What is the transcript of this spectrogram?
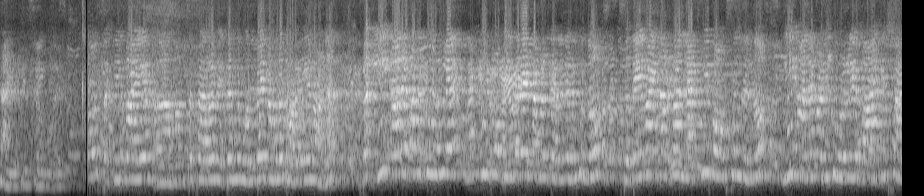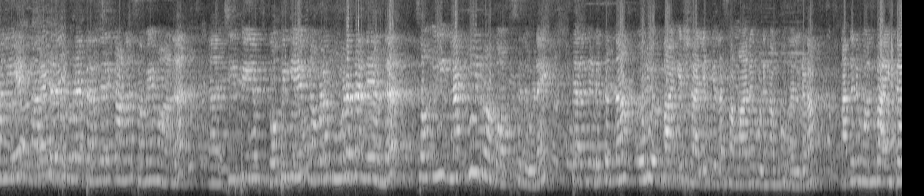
താങ്ക് യു സോ മച്ച് സത്യമായും ഹംസ സാറും ഇതിന് മുൻപേ നമ്മൾ തുടങ്ങിയതാണ്. ഈ അരമണിക്കൂറിലെ ലക്കി വിന്നറെ നമ്മൾ തിരഞ്ഞെടുക്കുന്നു. ദയവായി നമ്മൾ ലക്കി ബോക്സിൽ നിന്നും ഈ അരമണിക്കൂറിലെ ഭാഗ്യശാലിയെ നറുക്കെടുപ്പിലൂടെ തിരഞ്ഞെടുക്കാനുള്ള സമയമാണ്. ജി പിയും ഗോപികയും നമ്മുടെ കൂടെ തന്നെയുണ്ട്. സോ ഈ ലക്കി ഡ്രോ ബോക്സിലൂടെ തിരഞ്ഞെടുക്കുന്ന ഒരു ഭാഗ്യശാലിക്കുള്ള സമ്മാനം കൂടി നമുക്ക് നൽകണം. അതിനു മുൻപായിട്ട്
